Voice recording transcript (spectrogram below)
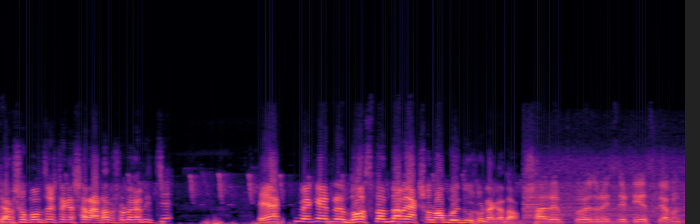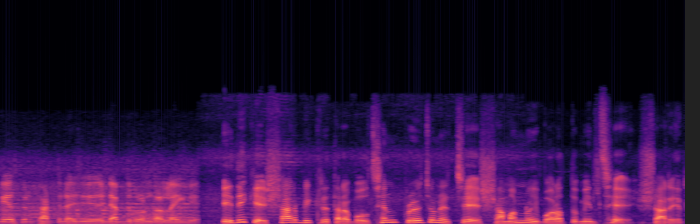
তেরোশো পঞ্চাশ টাকা সার আঠারোশো টাকা নিচ্ছে। এক প্যাকেট দস্তার দাম একশো নব্বই দুশো টাকা দাম। সারের প্রয়োজন হয়েছে টিএসপি এখন টিএসপির ঘাটতিটা যে ড্যাপ পূরণ করা লাগবে। এদিকে সার বিক্রেতারা বলছেন প্রয়োজনের চেয়ে সামান্যই বরাদ্দ মিলছে সারের।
